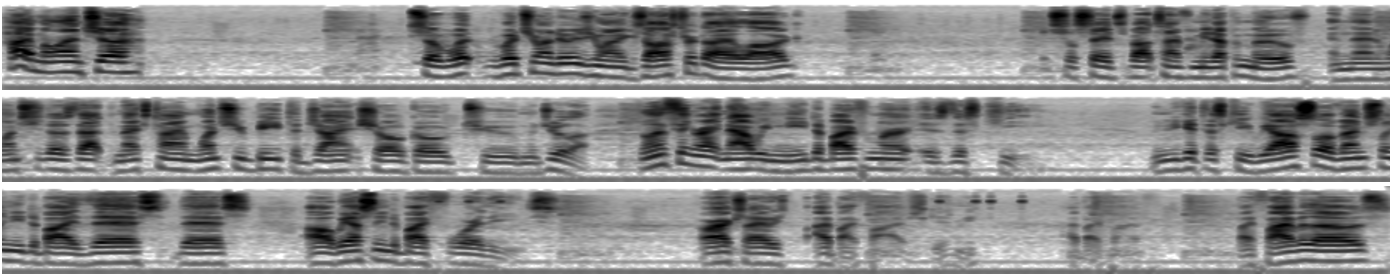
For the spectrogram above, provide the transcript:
Hi, Melentia. So what what you want to do is you want to exhaust her dialogue. She'll say it's about time for me to up and move, and then once she does that, the next time, once you beat the giant, she'll go to Majula. The only thing right now we need to buy from her is this key. We need to get this key. We also eventually need to buy this, this. Uh, we also need to buy four of these. Or actually, I always I buy five. Excuse me. I buy five. Buy five of those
